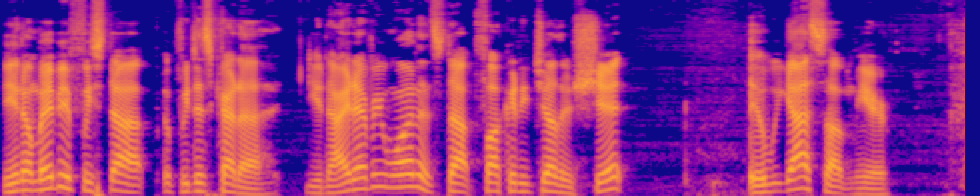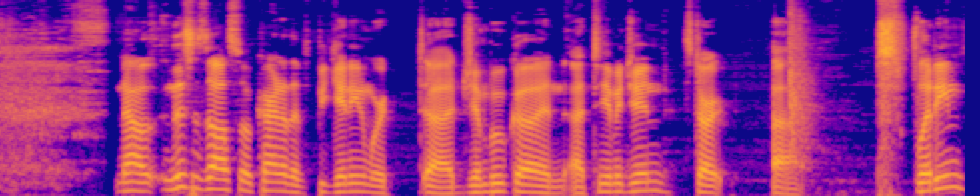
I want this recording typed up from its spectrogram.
you know, maybe if we stop, if we just kind of unite everyone and stop fucking each other's shit, eh, we got something here. Now, this is also kind of the beginning where uh, Jimbuka and uh, Temujin start uh, splitting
